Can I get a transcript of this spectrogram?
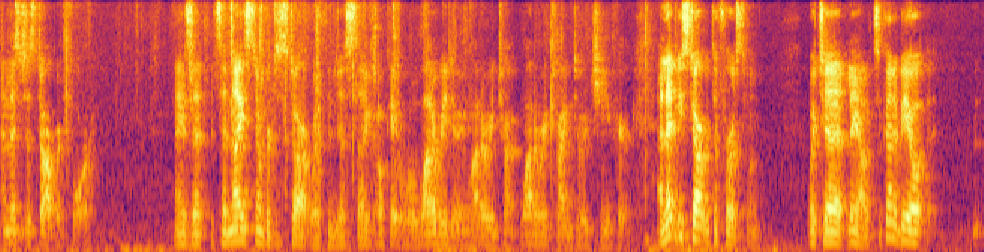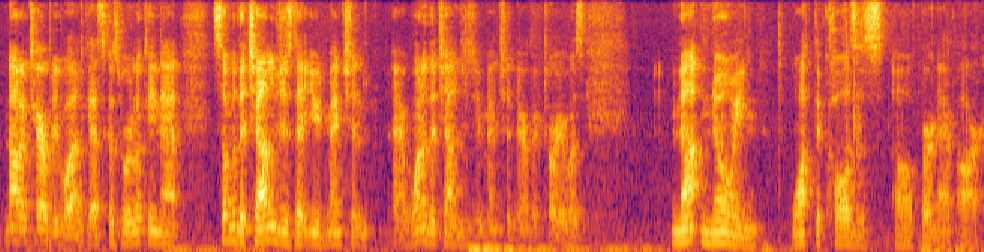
And let's just start with four. And it's a, it's a nice number to start with, and just like, okay, well, what are we doing? What are we try- what are we trying to achieve here? And let me start with the first one, which uh, you know, it's going to be a, not a terribly wild guess because we're looking at some of the challenges that you'd mentioned. Uh, one of the challenges you mentioned there, Victoria, was not knowing what the causes of burnout are.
